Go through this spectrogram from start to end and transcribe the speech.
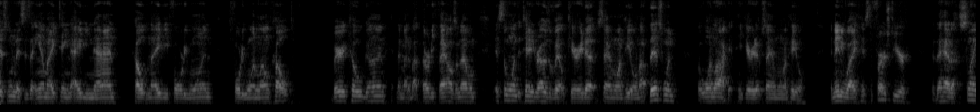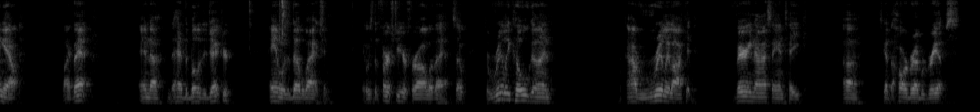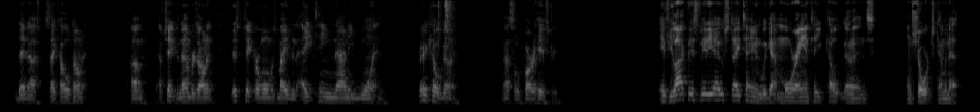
This one, this is a M1889 Colt Navy 41. It's 41 long Colt. Very cool gun. They made about 30,000 of them. It's the one that Teddy Roosevelt carried up San Juan Hill. Not this one, but one like it. He carried up San Juan Hill. And anyway, it's the first year that they had a sling out like that. And uh, they had the bullet ejector and was a double action. It was the first year for all of that. So it's a really cool gun. I really like it. Very nice antique. Uh, it's got the hard rubber grips that uh, say Colt on it. Um, I've checked the numbers on it. This particular one was made in 1891. Very cool gun. Nice little part of history. If you like this video, stay tuned. We got more antique Colt guns on shorts coming up.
